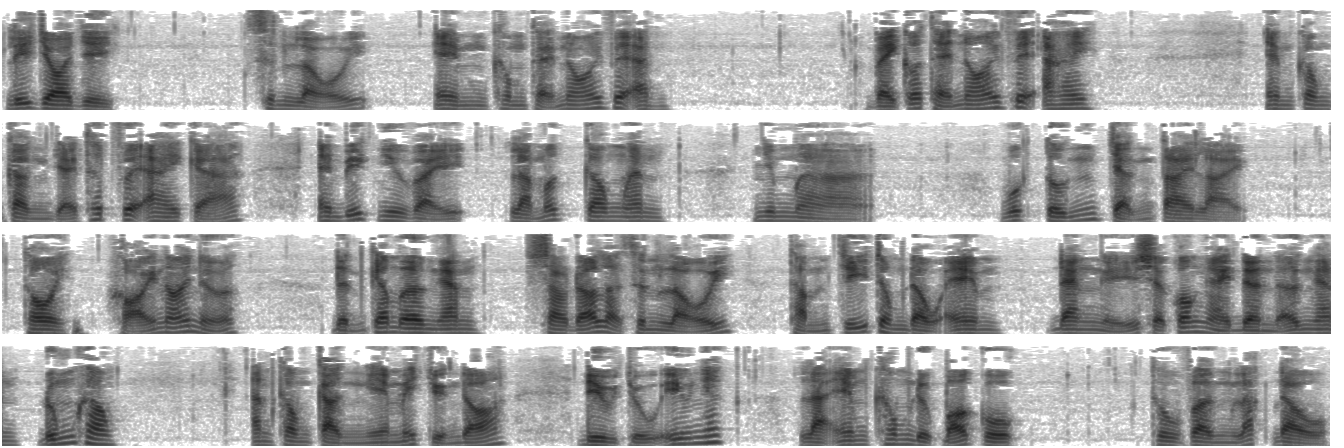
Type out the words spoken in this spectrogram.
Lý do gì? Xin lỗi, em không thể nói với anh. Vậy có thể nói với ai? Em không cần giải thích với ai cả. Em biết như vậy là mất công anh. Nhưng mà... Quốc Tuấn chặn tay lại. Thôi, khỏi nói nữa. Định cảm ơn anh, sau đó là xin lỗi. Thậm chí trong đầu em đang nghĩ sẽ có ngày đền ơn anh, đúng không? Anh không cần nghe mấy chuyện đó. Điều chủ yếu nhất là em không được bỏ cuộc. Thu Vân lắc đầu.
